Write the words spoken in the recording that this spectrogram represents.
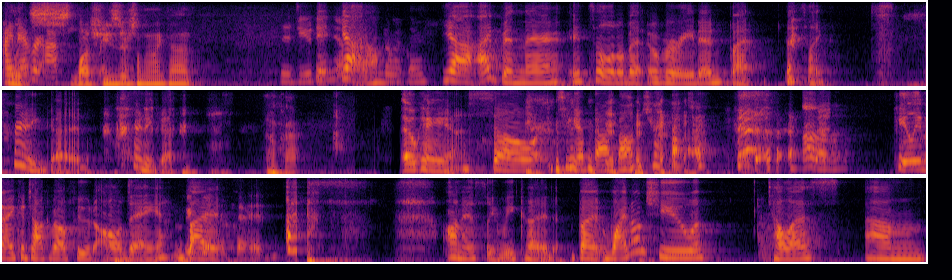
I like never asked slushies or something like that. Did you, Danielle? Yeah. Yeah, I've been there. It's a little bit overrated, but it's like pretty good. Pretty good. Okay. Okay, so to get back on track. um, Kaylee and I could talk about food all day, but honestly, we could. But why don't you tell us um,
